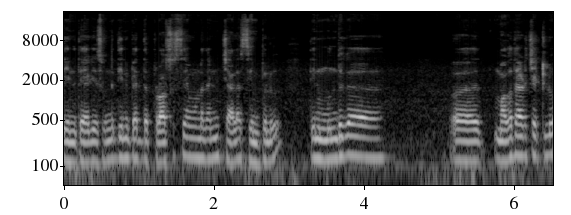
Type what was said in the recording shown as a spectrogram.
దీన్ని తయారు చేసుకుంటే దీని పెద్ద ప్రాసెస్ ఏముండదండి చాలా సింపుల్. దీన్ని ముందుగా మగతాడి చెట్లు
